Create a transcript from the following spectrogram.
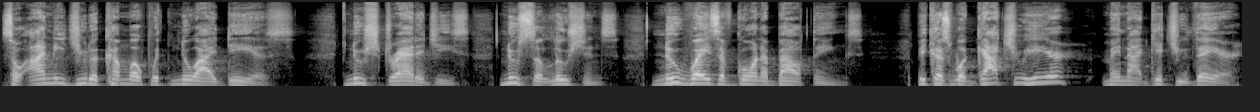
So I need you to come up with new ideas, new strategies, new solutions, new ways of going about things. Because what got you here may not get you there.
